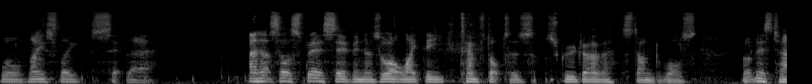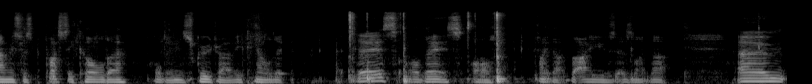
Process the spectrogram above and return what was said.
will nicely sit there. And that's all space saving as well, like the 10th Doctor's screwdriver stand was. But this time it's just a plastic holder holding the screwdriver. You can hold it like this, or this, or like that, but I use it as like that. Um,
